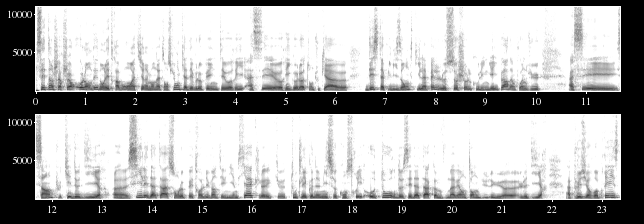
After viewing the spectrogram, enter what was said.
C'est un chercheur hollandais dont les travaux ont attiré mon attention, qui a développé une théorie assez euh, rigolote, en tout cas euh, déstabilisante, qu'il appelle le social cooling. Et il part d'un point de vue assez simple, qui est de dire euh, si les datas sont le pétrole du 21e siècle, que toute l'économie se construit autour de ces datas, comme vous m'avez entendu euh, le dire à plusieurs reprises,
